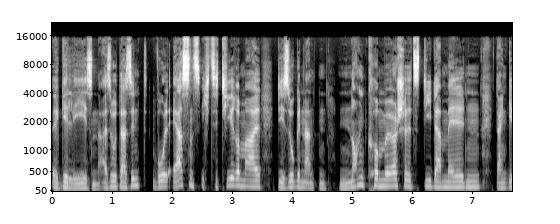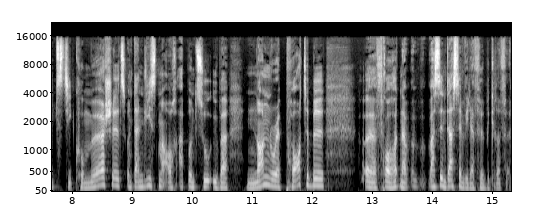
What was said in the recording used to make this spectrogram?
äh, gelesen. Also da sind wohl erstens, ich zitiere mal, die sogenannten Non-Commercials, die da melden. Dann gibt es die Commercials und dann liest man auch ab und zu über Non-Reportable. Äh, Frau Hottner, was sind das denn wieder für Begriffe?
